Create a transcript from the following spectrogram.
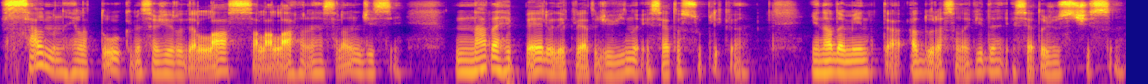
Salman relatou que o mensageiro de Allah, salallahu alaihi wasallam, disse: Nada repele o decreto divino exceto a súplica, e nada aumenta a duração da vida exceto a justiça.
